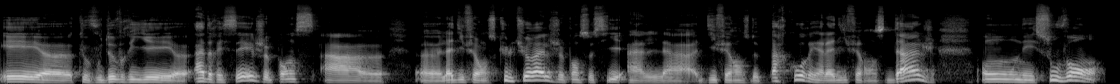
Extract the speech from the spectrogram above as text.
et euh, que vous devriez euh, adresser. Je pense à euh, la différence culturelle, je pense aussi à la différence de parcours et à la différence d'âge. On est souvent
